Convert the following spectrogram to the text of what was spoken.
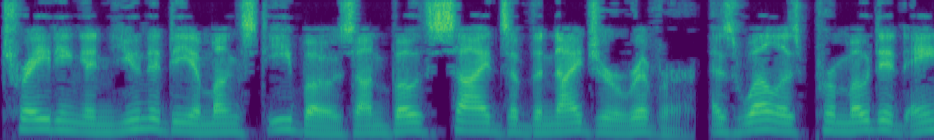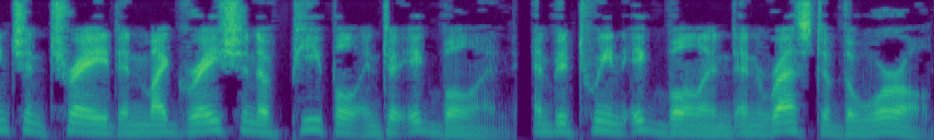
trading and unity amongst Igbos on both sides of the Niger River, as well as promoted ancient trade and migration of people into Igboland, and between Igboland and rest of the world.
